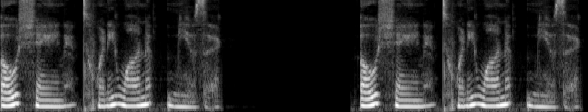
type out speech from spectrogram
O'Shane 21 Music. O'Shane 21 Music.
